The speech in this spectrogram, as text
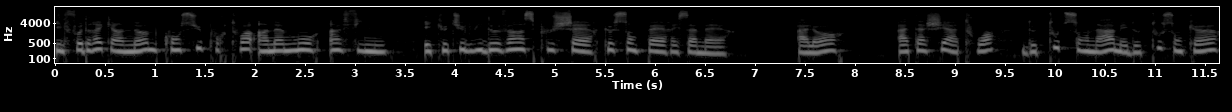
Il faudrait qu'un homme conçût pour toi un amour infini et que tu lui devinsses plus cher que son père et sa mère. Alors, attaché à toi de toute son âme et de tout son cœur,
